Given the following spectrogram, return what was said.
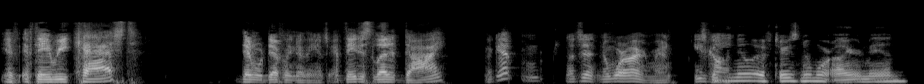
If if they recast, then we'll definitely know the answer. If they just let it die, like yep, that's it, no more Iron Man, he's you gone. You know, if there's no more Iron Man,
